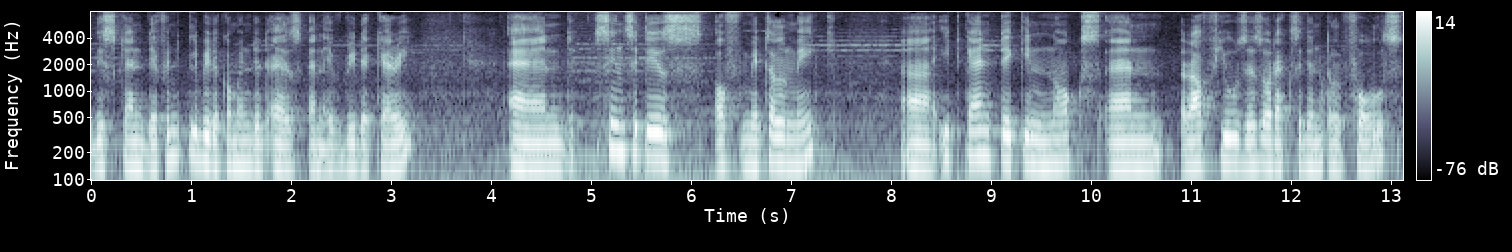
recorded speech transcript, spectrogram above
this can definitely be recommended as an everyday carry. And since it is of metal make uh, it can take in knocks and rough uses or accidental falls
